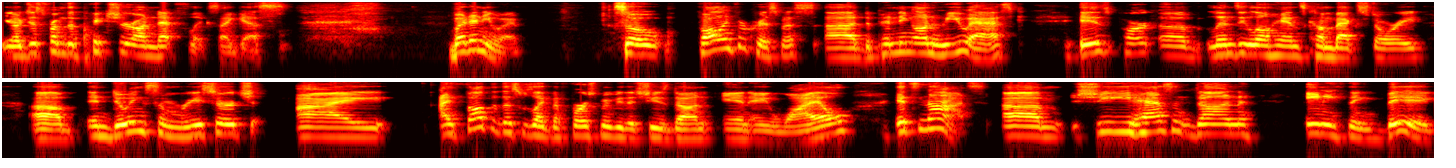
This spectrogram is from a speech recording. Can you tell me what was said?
you know, just from the picture on Netflix, I guess. But anyway, so Falling for Christmas, uh, depending on who you ask, is part of Lindsay Lohan's comeback story. Uh, in doing some research, I I thought that this was like the first movie that she's done in a while. It's not. Um, she hasn't done anything big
